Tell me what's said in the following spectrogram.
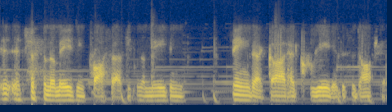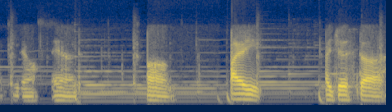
it, it's just an amazing process. It's an amazing thing that God had created this adoption, you know, and um, I I just, uh,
